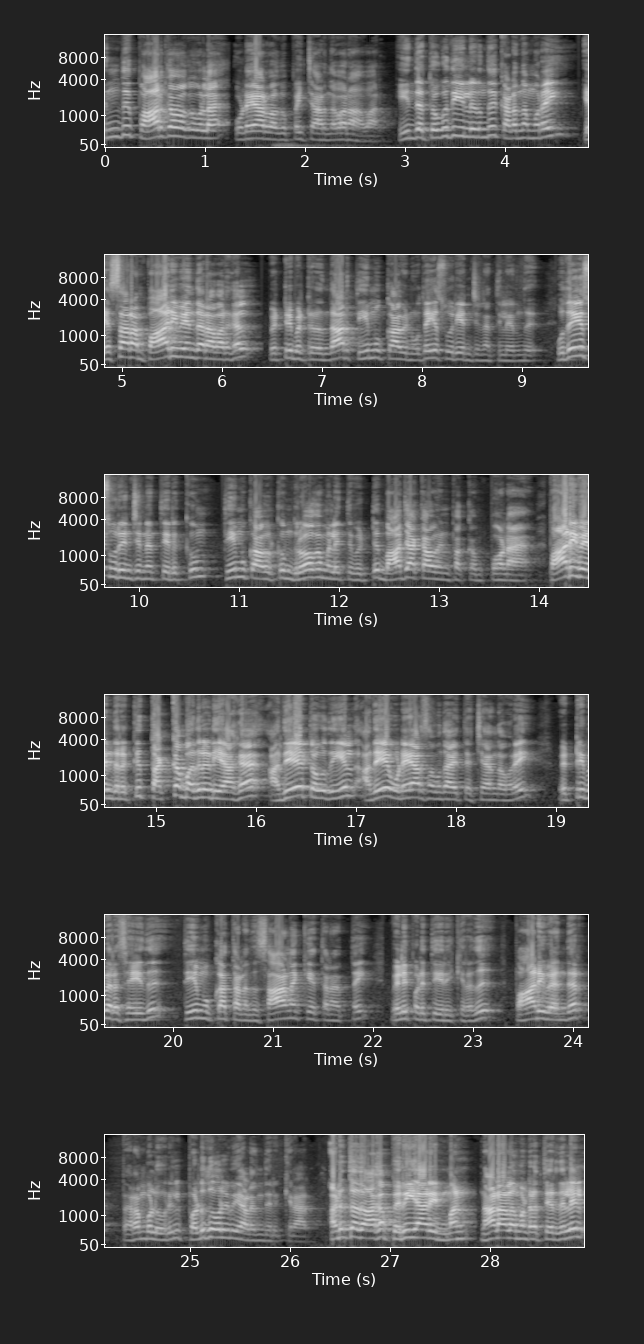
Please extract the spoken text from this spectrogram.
இந்து பார்க்கவகுல உடையார் வகுப்பை சார்ந்தவர் ஆவார். இந்த தொகுதியிலிருந்து கடந்த முறை எஸ் ஆர் எம் பாரிவேந்தர் அவர்கள் வெற்றி பெற்றிருந்தார் திமுகவின் உதயசூரியன் சின்னத்திலிருந்து. உதயசூரியன் சின்னத்திற்கும் திமுகவிற்கும் துரோகம் இழைத்துவிட்டு பாஜகவின் பக்கம் போன பாரிவேந்தருக்கு தக்க பதிலடியாக அதே தொகுதியில் அதே உடையார் சமுதாயத்தைச் சேர்ந்தவரை வெற்றி பெற செய்து திமுக தனது சாணக்கியத்தனத்தை வெளிப்படுத்தி இருக்கிறது. பாரிவேந்தர் பெரம்பலூரில் படுதோல்வி அடைந்திருக்கிறார். அடுத்ததாக பெரியாரின் மண். நாடாளுமன்ற தேர்தலில்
